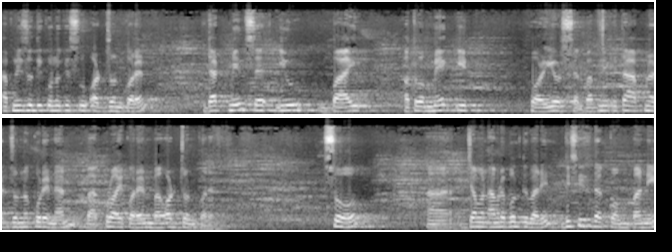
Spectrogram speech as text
আপনি যদি কোনো কিছু অর্জন করেন দ্যাট মিনস ইউ বাই অথবা মেক ইট ফর ইয়োর সেলফ আপনি এটা আপনার জন্য করে নেন বা ক্রয় করেন বা অর্জন করেন। সো যেমন আমরা বলতে পারি this is the company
